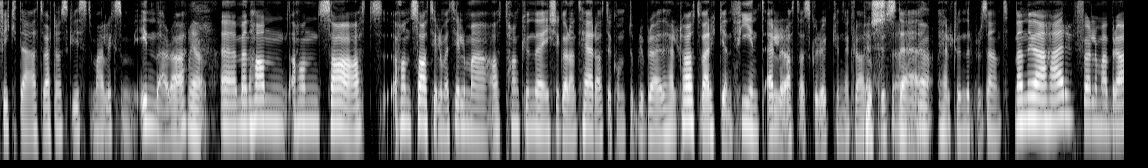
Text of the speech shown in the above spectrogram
fikk det etter hvert han skviste meg liksom inn der, da. Ja. Uh, men han, han sa at Han sa til og med til meg at han kunne ikke garantere at det kom til å bli bra i det hele tatt. Verken fint eller at jeg skulle kunne klare Puste, å puste ja. helt 100% Men nå er jeg her. Føler meg bra,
